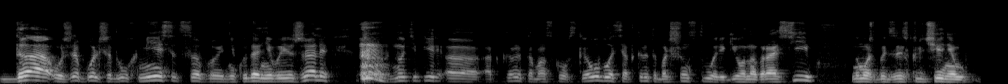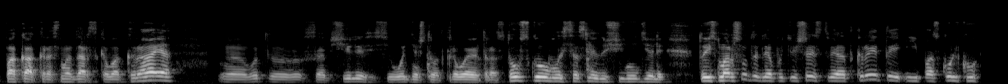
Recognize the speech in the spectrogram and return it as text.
Да, уже больше двух месяцев никуда не выезжали, но теперь э, открыта Московская область, открыто большинство регионов России, ну, может быть, за исключением пока Краснодарского края – Э, вот э, сообщили сегодня, что открывают Ростовскую область со следующей недели. То есть маршруты для путешествия открыты, и поскольку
